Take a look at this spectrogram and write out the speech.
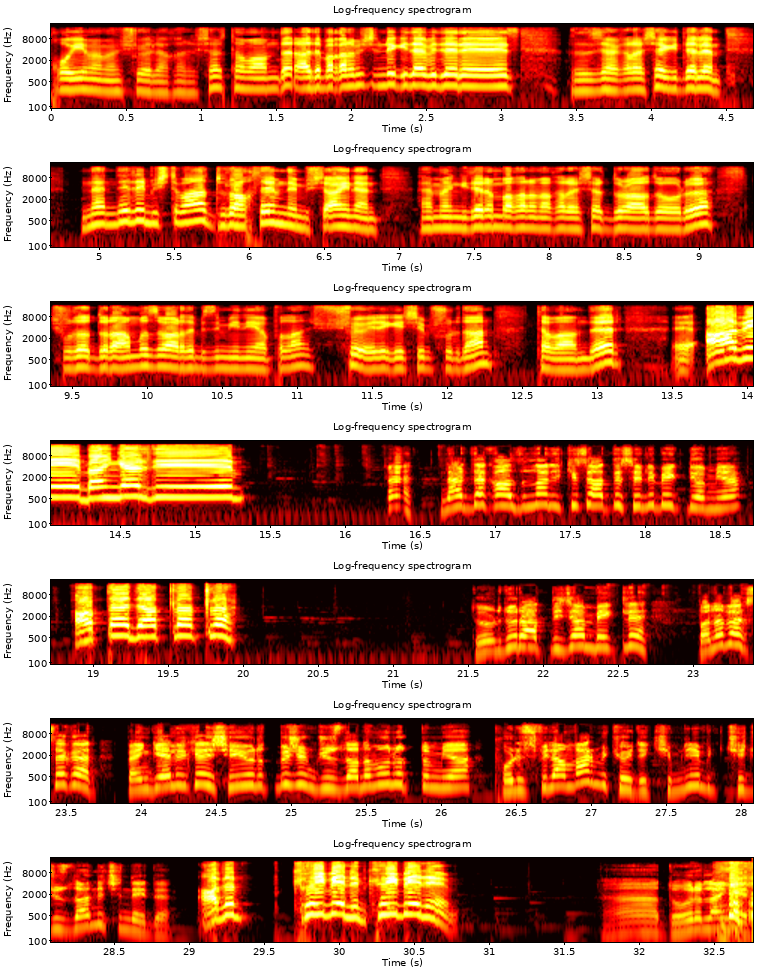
koyayım hemen şöyle arkadaşlar. Tamamdır. Hadi bakalım şimdi gidebiliriz. Hızlıca arkadaşlar gidelim. Ne, ne demiştim ha? Duraktayım demişti aynen. Hemen gidelim bakalım arkadaşlar durağa doğru. Şurada durağımız vardı bizim yeni yapılan. Şöyle geçeyim şuradan. Tamamdır. E, abi ben geldim. Heh, nerede kaldın lan? İki saattir seni bekliyorum ya. Atla hadi atla atla. Dur dur atlayacağım bekle. Bana bak Sakar. Ben gelirken şeyi unutmuşum. Cüzdanımı unuttum ya. Polis falan var mı köyde? Kimliğim şey, cüzdanın içindeydi. Abi köy benim köy benim. Ha doğru lan geç.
